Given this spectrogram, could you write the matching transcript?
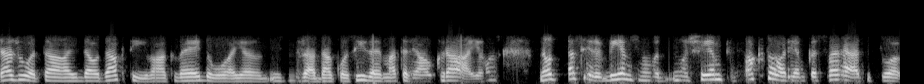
ražotāji daudz aktīvāk veidoja dažādākos izējuma materiālu krājumus. Nu, tas ir viens no, no šiem faktoriem, kas varētu to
